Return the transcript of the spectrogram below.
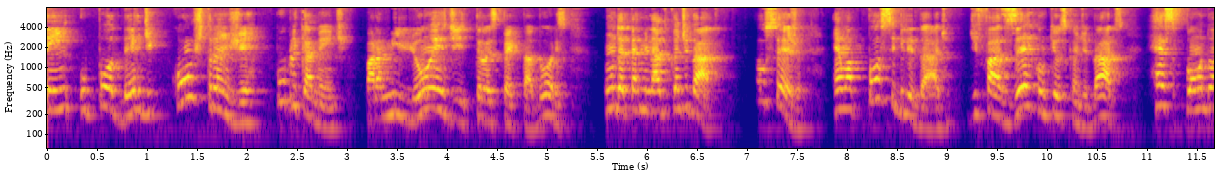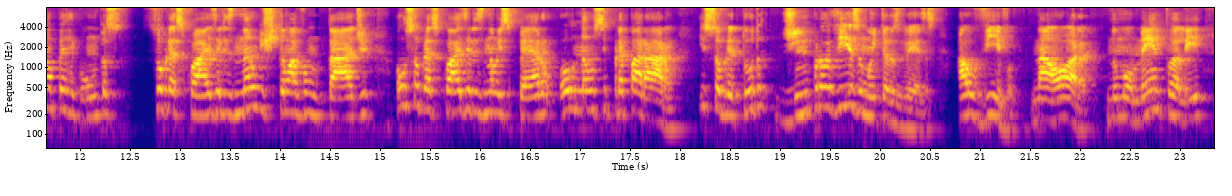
tem o poder de constranger publicamente para milhões de telespectadores um determinado candidato. Ou seja, é uma possibilidade de fazer com que os candidatos respondam a perguntas sobre as quais eles não estão à vontade, ou sobre as quais eles não esperam ou não se prepararam, e, sobretudo, de improviso muitas vezes, ao vivo, na hora, no momento ali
